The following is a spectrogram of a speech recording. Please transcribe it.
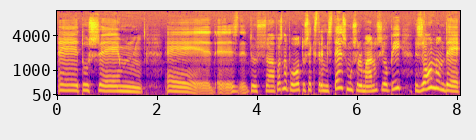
ε, τους... ε, μ, ε, ε, τους, α, πώς να πω, τους εξτρεμιστές μουσουλμάνους οι οποίοι ζώνονται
